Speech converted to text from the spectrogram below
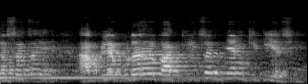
तसंच आहे. आपल्या पुढं बाकीचं ज्ञान किती असेल?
